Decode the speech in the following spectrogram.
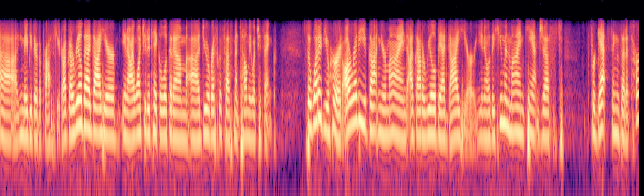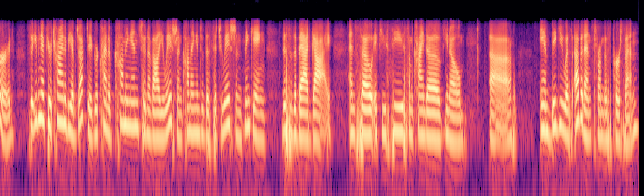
Uh, maybe they're the prosecutor. I've got a real bad guy here. You know, I want you to take a look at him, uh, do a risk assessment, tell me what you think. So what have you heard? Already you've got in your mind, I've got a real bad guy here. You know, the human mind can't just forget things that it's heard. So even if you're trying to be objective, you're kind of coming into an evaluation, coming into the situation thinking this is a bad guy. And so if you see some kind of, you know, uh, ambiguous evidence from this person,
